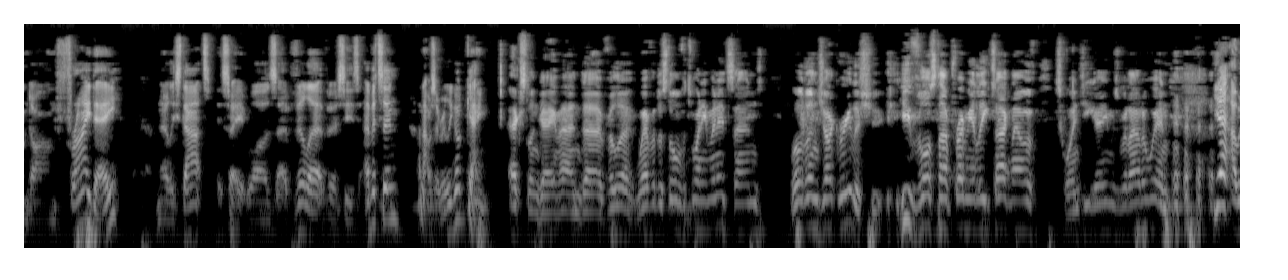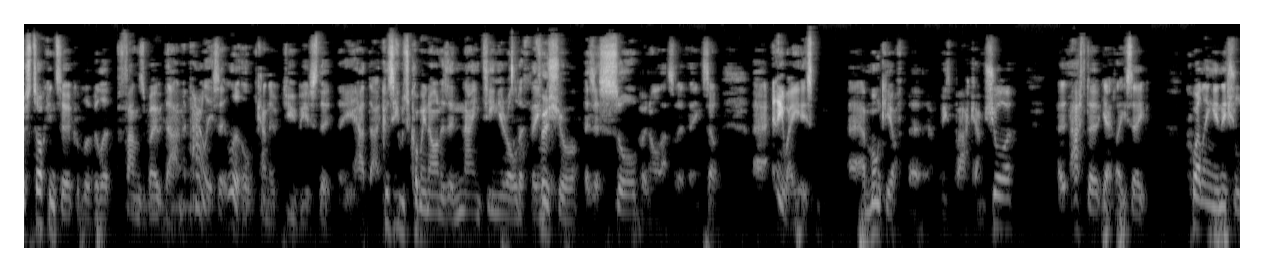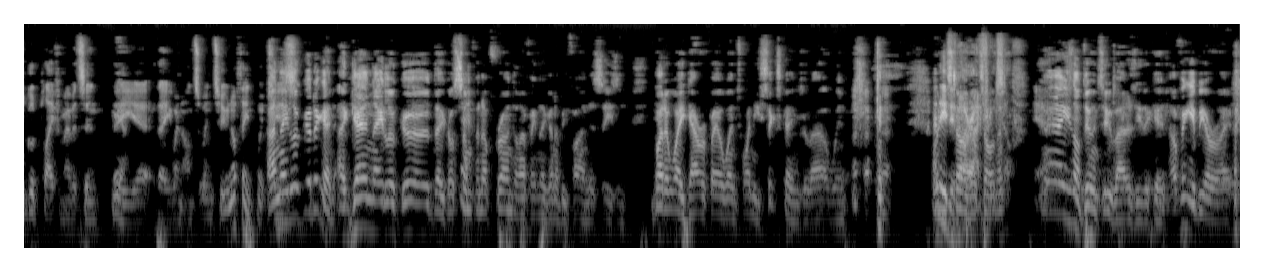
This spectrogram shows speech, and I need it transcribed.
and on Friday, an early start, so it was uh, Villa versus Everton, and that was a really good game. Excellent game. And uh, Villa weathered the storm for 20 minutes. And well done, Jack Grealish. You- You've lost that Premier League tag now of 20 games without a win. Yeah, I was talking to a couple of Villa fans about that, and apparently it's a little kind of dubious that he had that because he was coming on as a 19 year old, I think, for sure. as a sub and all that sort of thing. So, uh, anyway, it's uh, a monkey off uh, his back, I'm sure. Uh, After, yeah, like you say, quelling initial good play from Everton, they uh, they went on to win 2 nothing, which And is, they look good again. Again, they look good. They've got something up front, and I think they're going to be fine this season. By the way, Gareth Bale went 26 games without a win. and when he he did all right for himself. Yeah. Yeah, he's not doing too bad, is he, the kid? I think he'll be all right.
